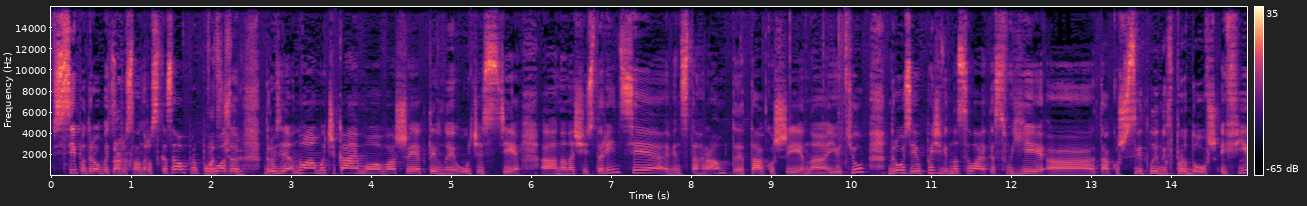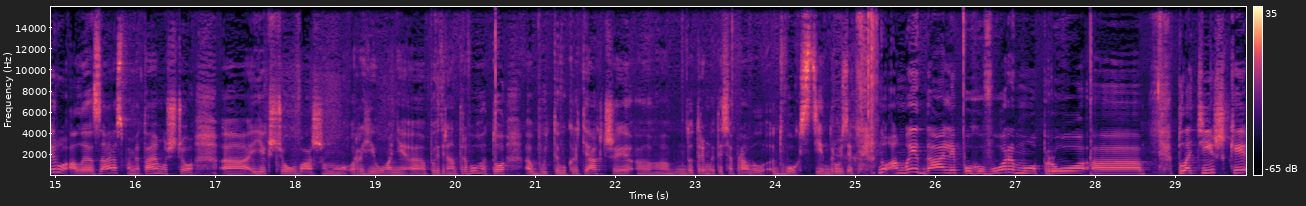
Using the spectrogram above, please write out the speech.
Всі подробиці Так. Руслан розказав про погоду. 24. Друзі, ну а ми чекаємо вашої активної участі а, на нашій сторінці в інстаграм, також і на Ютуб. Друзі, пишіть, надсилайте свої а, також світлини впродовж ефіру. Але зараз пам'ятаємо, що а, якщо у вашому регіоні а, повітряна тривога, то будьте в укриттях чи а, дотримуйтеся правил двох стін. Друзі, ну а ми далі поговоримо про а, платіжки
